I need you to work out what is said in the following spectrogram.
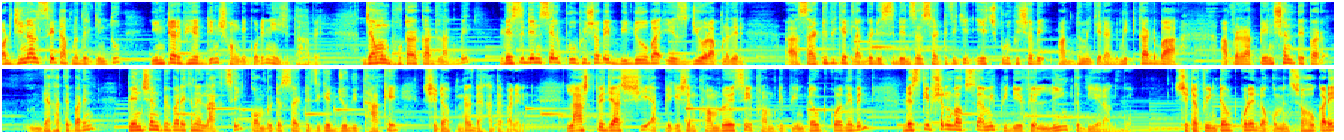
অরিজিনাল সেট আপনাদের কিন্তু ইন্টারভিউয়ের দিন সঙ্গে করে নিয়ে যেতে হবে। যেমন ভোটার কার্ড লাগবে রেসিডেন্সিয়াল প্রুফ হিসাবে বিডিও বা এসডিওর আপনাদের সার্টিফিকেট লাগবে রেসিডেন্সিয়াল সার্টিফিকেট এজ প্রুফ হিসাবে মাধ্যমিকের অ্যাডমিট কার্ড বা আপনারা পেনশন পেপার দেখাতে পারেন। পেনশন পেপার এখানে লাগছেই কম্পিউটার সার্টিফিকেট যদি থাকে, সেটা আপনারা দেখাতে পারেন। লাস্ট পেজে আসছি অ্যাপ্লিকেশন ফর্ম রয়েছে, এই ফর্মটি প্রিন্ট আউট করে নেবেন। ডেসক্রিপশন বক্সে আমি পিডিএফ এর লিঙ্ক দিয়ে রাখব। সেটা প্রিন্ট আউট করে ডকুমেন্টস সহকারে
